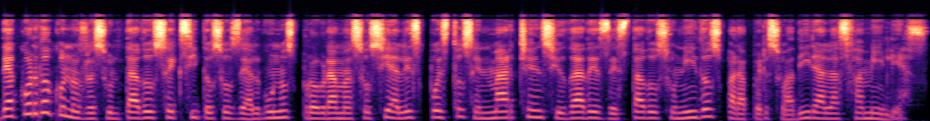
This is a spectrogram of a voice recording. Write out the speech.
De acuerdo con los resultados exitosos de algunos programas sociales puestos en marcha en ciudades de Estados Unidos para persuadir a las familias,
